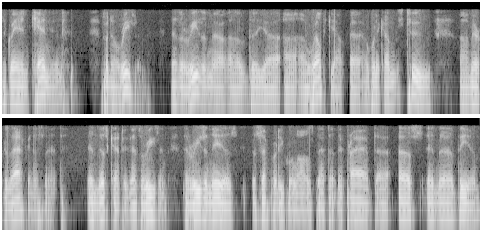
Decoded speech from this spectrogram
the Grand Canyon for no reason. There's a reason uh, of the uh, uh, wealth gap when it comes to America's African descent in this country. There's a reason. The reason is the separate equal laws that deprived us and them,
